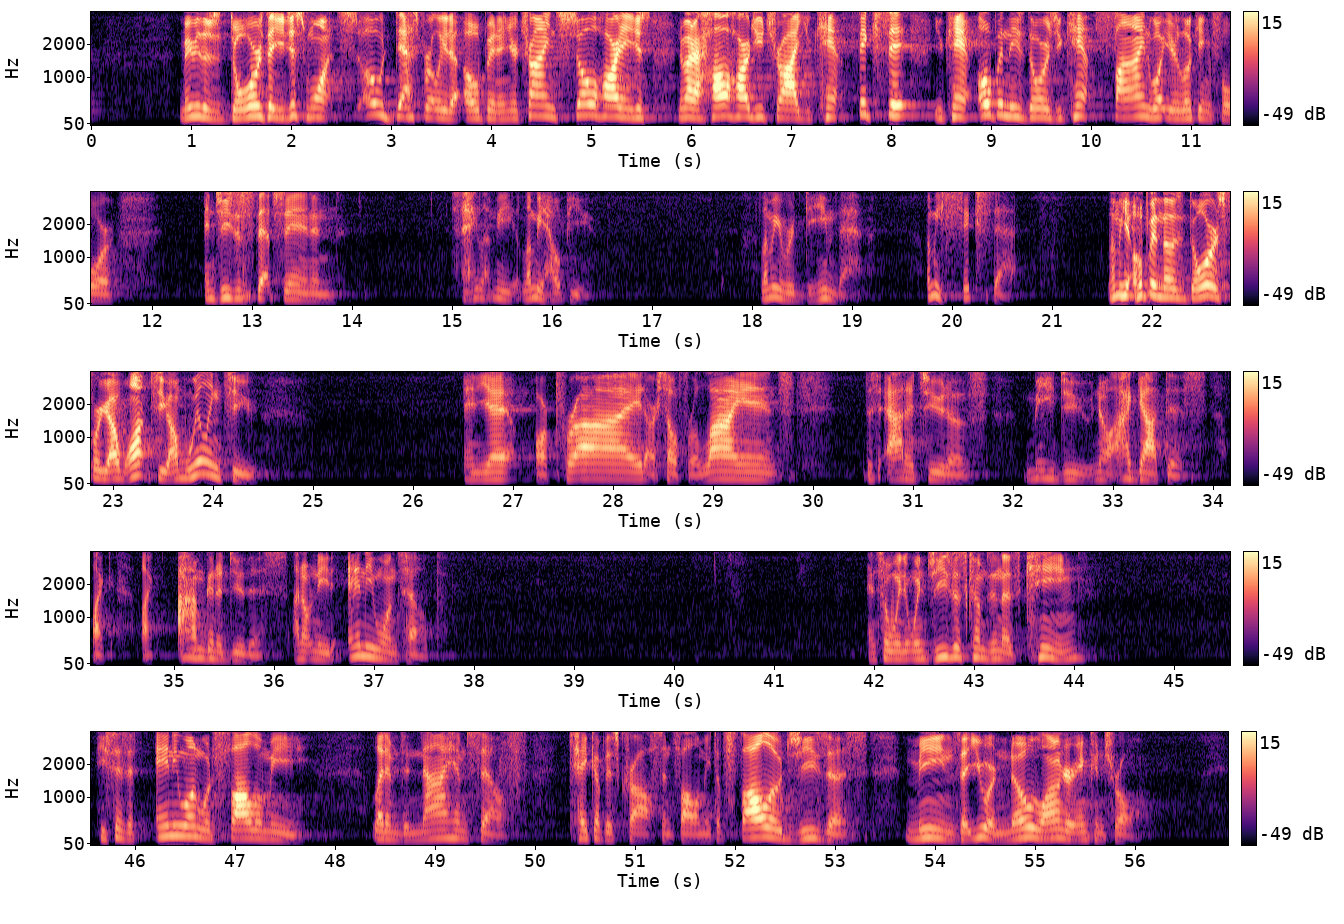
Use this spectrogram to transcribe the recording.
Maybe there's doors that you just want so desperately to open, and you're trying so hard, and you just, no matter how hard you try, you can't fix it. You can't open these doors. You can't find what you're looking for. And Jesus steps in and says, Hey, let me, let me help you. Let me redeem that. Let me fix that. Let me open those doors for you. I want to, I'm willing to. And yet, our pride, our self reliance, this attitude of me do, no, I got this. Like, like I'm gonna do this. I don't need anyone's help. And so when, when Jesus comes in as king, he says, If anyone would follow me, let him deny himself, take up his cross, and follow me. To follow Jesus means that you are no longer in control,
